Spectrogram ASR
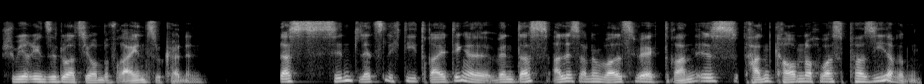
schwierigen Situation befreien zu können. Das sind letztlich die drei Dinge. Wenn das alles an einem Walzwerk dran ist, kann kaum noch was passieren.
